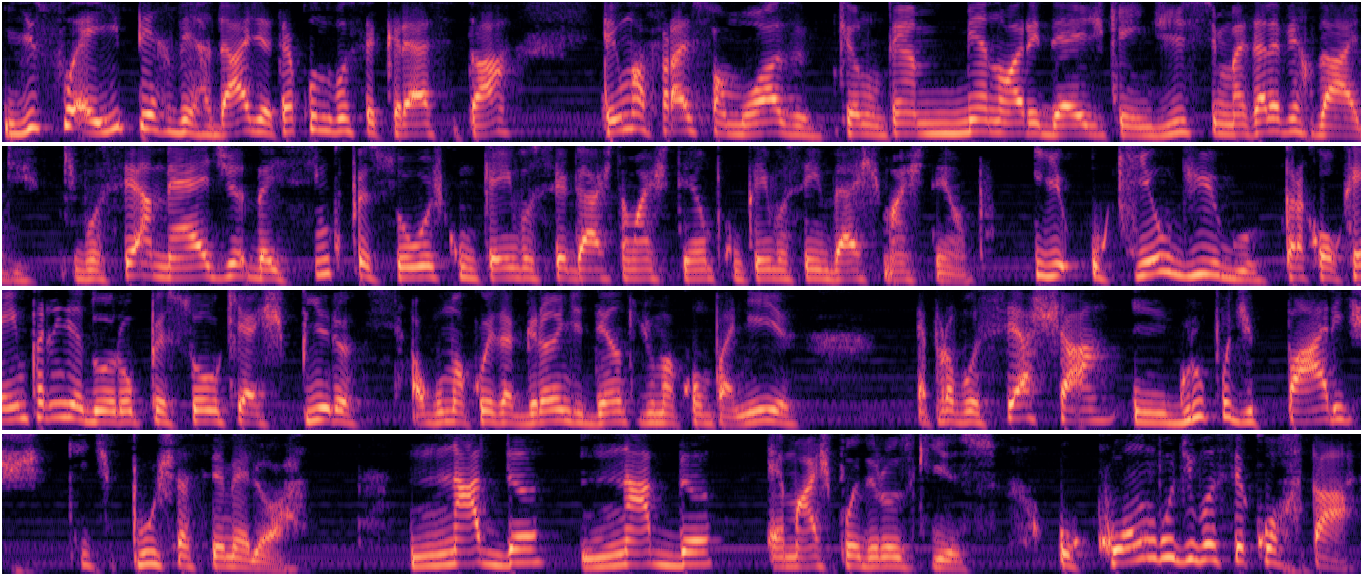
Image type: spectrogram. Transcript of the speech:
E isso é hiper verdade até quando você cresce, tá? Tem uma frase famosa que eu não tenho a menor ideia de quem disse, mas ela é verdade. Que você é a média das cinco pessoas com quem você gasta mais tempo, com quem você investe mais tempo. E o que eu digo para qualquer empreendedor ou pessoa que aspira alguma coisa grande dentro de uma companhia é para você achar um grupo de pares que te puxa a ser melhor. Nada, nada é mais poderoso que isso. O combo de você cortar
